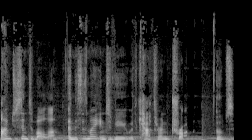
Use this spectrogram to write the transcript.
I'm Jacinta Bowler, and this is my interview with Catherine Trott. Oops.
